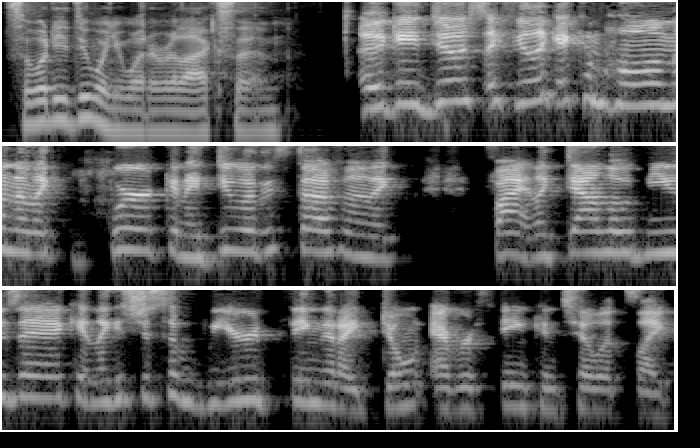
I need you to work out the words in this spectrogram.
So what do you do when you want to relax then? Like I do, I feel like I come home and I like work and I do other stuff and I like find like download music and like it's just a weird thing that I don't ever think until it's like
